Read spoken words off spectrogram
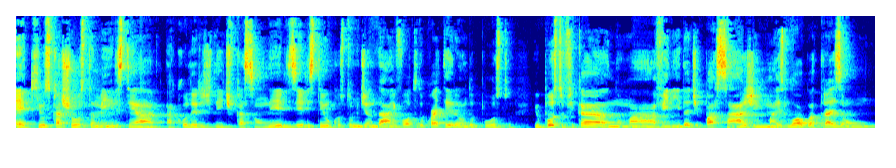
é que os cachorros também eles têm a, a coleira de identificação neles e eles têm o costume de andar em volta do quarteirão do posto. E o posto fica numa avenida de passagem, mas logo atrás é um,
